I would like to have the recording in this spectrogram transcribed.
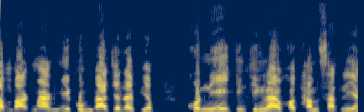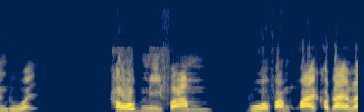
ลำบากมาก มีกลุ่มก็อาจจะได้เปรียบคนนี้จริง ๆ แล้วเขาทำสัตว์เลี้ยงด้วย เขามีฟาร์มวัวฟาร์มควายเขาได้อะไร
